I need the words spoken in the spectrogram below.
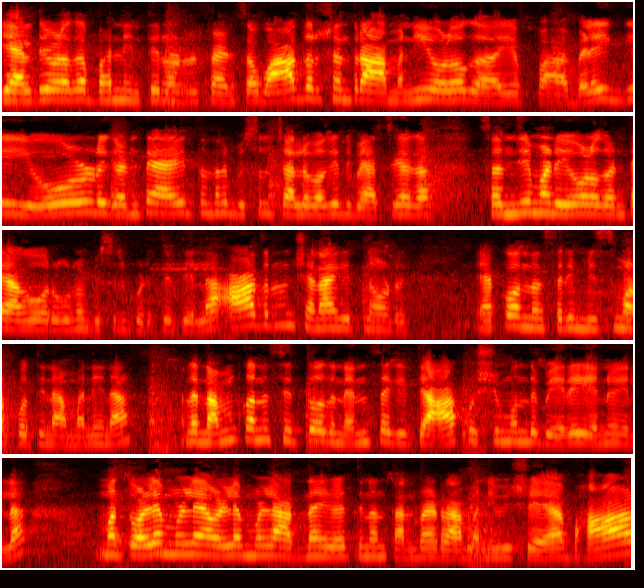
ಗ್ಯಾಲ್ರಿ ಒಳಗೆ ಬಂದು ನಿಂತಿ ನೋಡ್ರಿ ಫ್ರೆಂಡ್ಸ್ ವಾದ ವರ್ಷ ಅಂತ್ರ ಆ ಮನೆಯೊಳಗೆ, ಯಪ್ಪ, ಬೆಳಿಗ್ಗೆ ಏಳು ಗಂಟೆ ಆಯ್ತು ಅಂದ್ರೆ ಬಿಸಿಲು ಚಾಲುವಾಗಿದ್ದು ಬ್ಯಾಸ್ಗ್ಯಾಗ ಸಂಜೆ ಮಾಡಿ ಏಳು ಗಂಟೆ ಆಗೋವರೆಗೂ ಬಿಸಿಲು ಬಿಡ್ತಿದ್ದಿಲ್ಲ. ಆದ್ರೂ ಚೆನ್ನಾಗಿತ್ತು ನೋಡ್ರಿ. ಯಾಕೋ ಒಂದೊಂದು ಸರಿ ಮಿಸ್ ಮಾಡ್ಕೋತೀನಿ ಆ ಮನಿನ. ಅಂದರೆ ನಮ್ಮ ಕನಸಿತ್ತು, ಅದು ನೆನಸಾಗೈತಿ. ಆ ಖುಷಿ ಮುಂದೆ ಬೇರೆ ಏನೂ ಇಲ್ಲ. ಮತ್ತು ಒಳ್ಳೆ ಮುಳ್ಳೆ ಒಳ್ಳೆ ಮುಳ್ಳೆ ಅದನ್ನ ಹೇಳ್ತೀನಿ ಅಂತ ಅನ್ಬೇಡ್ರಿ ಆ ಮನೆ ವಿಷಯ. ಭಾಳ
